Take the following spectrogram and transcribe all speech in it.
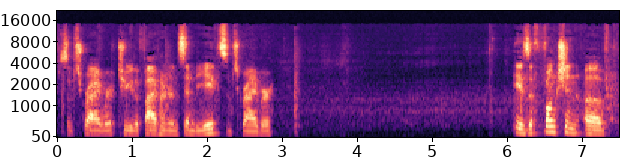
subscriber to the 578th subscriber is a function of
